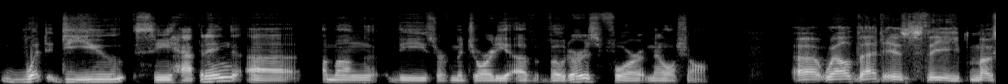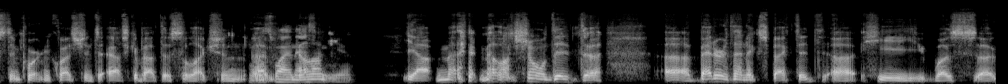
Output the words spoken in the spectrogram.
What do you see happening uh, among the sort of majority of voters for Mélenchon? Uh, well, that is the most important question to ask about this election. Well, that's um, why I'm asking you. Yeah, Mélenchon did uh, uh, better than expected. Uh, he was uh,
